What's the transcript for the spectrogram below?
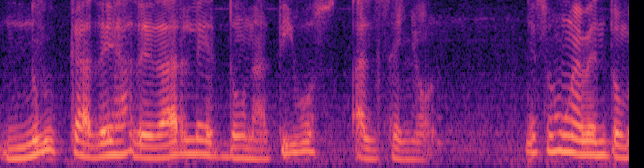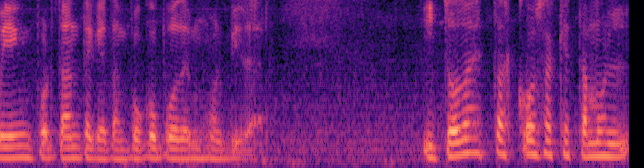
nunca deja de darle donativos al Señor. Eso es un evento bien importante que tampoco podemos olvidar. Y todas estas cosas que estamos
